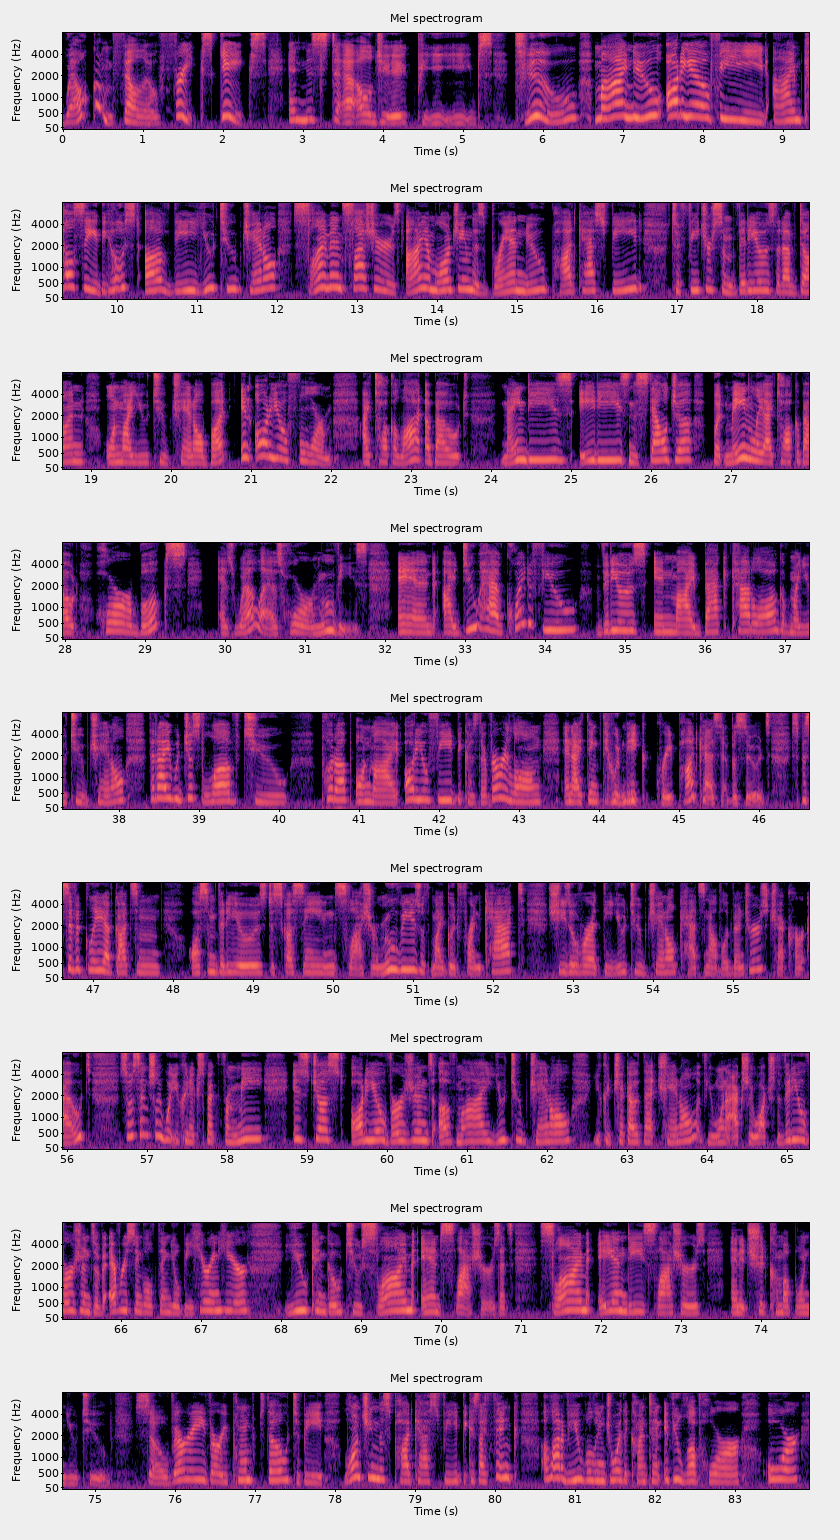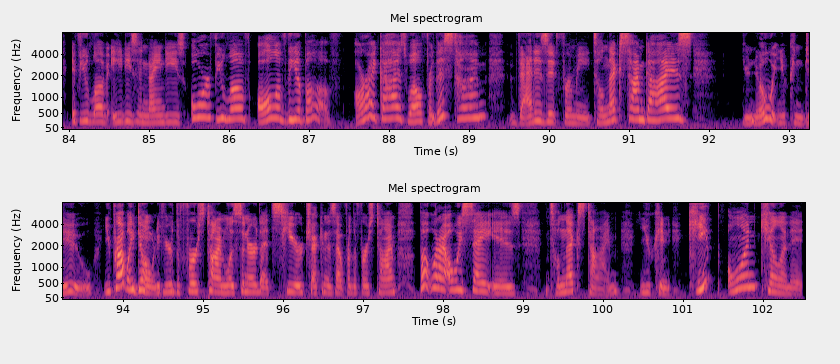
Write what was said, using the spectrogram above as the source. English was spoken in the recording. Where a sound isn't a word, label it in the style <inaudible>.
Welcome, fellow freaks, geeks, and nostalgic peeps, to my new audio feed. I'm Kelsi, the host of the YouTube channel Slime and Slashers. I am launching this brand new podcast feed to feature some videos that I've done on my YouTube channel, but in audio form. I talk a lot about 90s, 80s, nostalgia, but mainly I talk about horror books as well as horror movies. And I do have quite a few videos in my back catalog of my YouTube channel that I would just love to put up on my audio feed because they're very long and I think they would <laughs> make great podcast episodes. Specifically, I've got some awesome videos discussing slasher movies with my good friend Kat. She's over at the YouTube channel Kat's Novel Adventures. Check her out. So essentially what you can expect from me is just audio versions of my YouTube channel. You could check out that channel if you want to actually watch the video versions of every single thing you'll be hearing here. You can go to Slime and Slashers. That's Slime and Slashers and it should come up on YouTube. So very very pumped though to be launching this podcast feed because I think a lot of you will enjoy the content if you love horror, or if you love 80s and 90s, or if you love all of the above. Alright, guys, well, for this time, that is it for me. Till next time, guys, you know what you can do. You probably don't if you're the first time listener that's here checking this out for the first time. But what I always say is until next time, you can keep on killing it.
